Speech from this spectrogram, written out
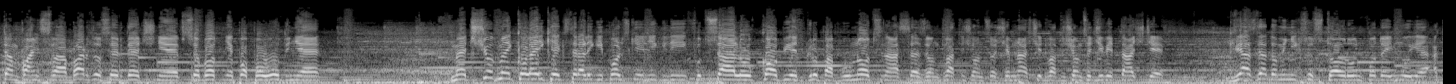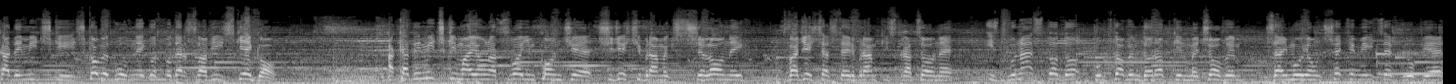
Witam Państwa bardzo serdecznie w sobotnie popołudnie. Mecz siódmej kolejki Ekstraligi Polskiej Ligi Futsalu Kobiet Grupa Północna sezon 2018-2019. Gwiazda Dominiksus Toruń podejmuje akademiczki Szkoły Głównej Gospodarstwa Wiejskiego. Akademiczki mają na swoim koncie 30 bramek strzelonych, 24 bramki stracone i z 12-punktowym dorobkiem meczowym zajmują trzecie miejsce w grupie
